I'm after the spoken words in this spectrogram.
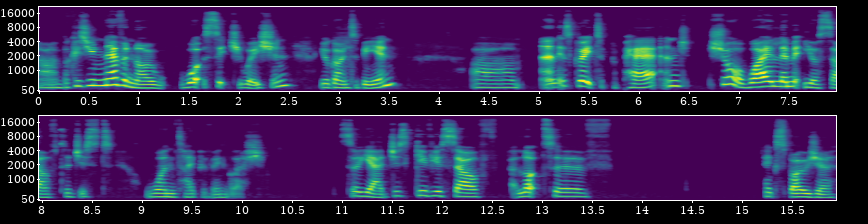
um, because you never know what situation you're going to be in. Um, and it's great to prepare. And sure, why limit yourself to just one type of English? So, yeah, just give yourself lots of exposure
